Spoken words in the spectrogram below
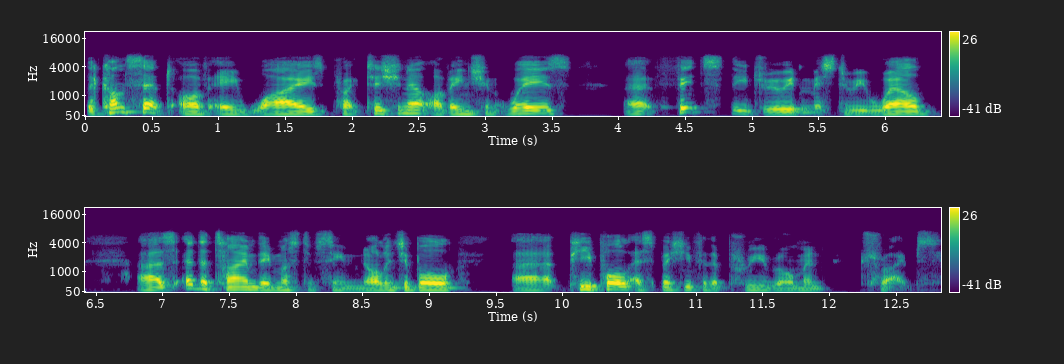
The concept of a wise practitioner of ancient ways uh, fits the Druid mystery well, as at the time they must have seemed knowledgeable uh, people, especially for the pre Roman tribes.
